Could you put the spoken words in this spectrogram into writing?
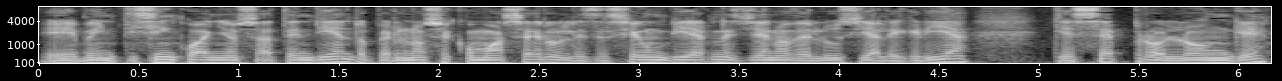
eh, 25 años atendiendo, pero no sé cómo hacerlo. Les deseo un viernes lleno de luz y alegría, que se prolongue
